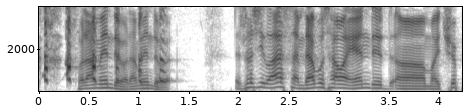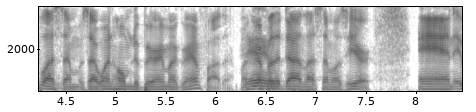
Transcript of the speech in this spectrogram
but I'm into it. I'm into it. Especially last time. That was how I ended uh, my trip last time. Was I went home to bury my grandfather. My Damn. grandfather died last time I was here, and it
